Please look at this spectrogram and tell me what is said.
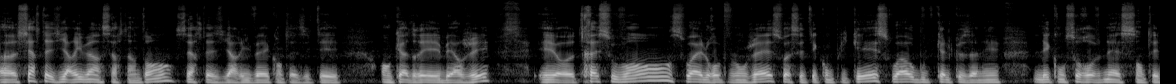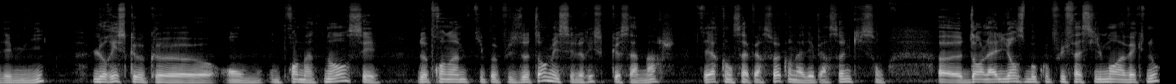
euh, certes, elles y arrivaient un certain temps, certes, elles y arrivaient quand elles étaient encadrées, hébergées, et euh, très souvent, soit elles replongeaient, soit c'était compliqué, soit au bout de quelques années, les consos revenaient, elles se sentaient démunies. Le risque qu'on on prend maintenant, c'est de prendre un petit peu plus de temps, mais c'est le risque que ça marche. C'est-à-dire qu'on s'aperçoit qu'on a des personnes qui sont euh, dans l'alliance beaucoup plus facilement avec nous,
